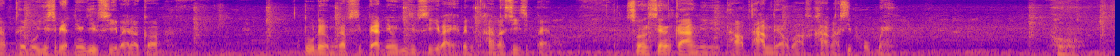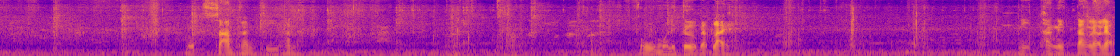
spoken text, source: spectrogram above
ครับเทอร์โบ 21 นิ้ว 24 ใบ แล้วก็ตู้เดิมครับ 18 นิ้ว 24 ใบ เป็นข้างละ 48 ส่วนเสียงกลางนี่ถามถามเดียวว่าข้างละ 16 ใบโอ้รถสามคันสี่คันโอ้มอนิเตอร์แบบไร นี่ทางนี้ตั้งแล้วแล้ว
